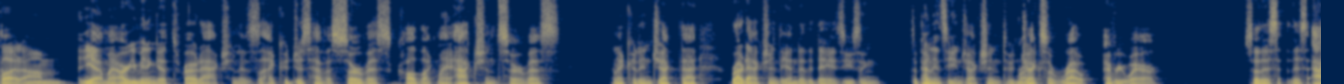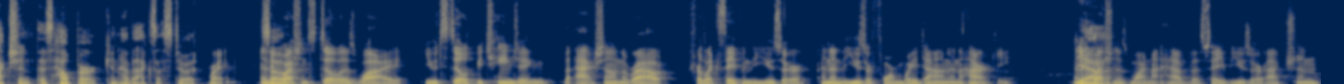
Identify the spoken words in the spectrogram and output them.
but um, Yeah, my argument against route action is I could just have a service called like my action service, and I could inject that. Route action at the end of the day is using dependency injection to inject a route everywhere. So this this action, this helper can have access to it. right, and the question still is why you would still be changing the action on the route for like saving the user, and then the user form way down in the hierarchy. And Yeah. the question is why not have the save user action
